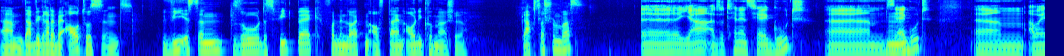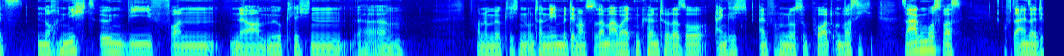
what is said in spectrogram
Ähm, da wir gerade bei Autos sind, wie ist denn so das Feedback von den Leuten auf dein Audi-Commercial? Gab es da schon was? Äh, ja, also tendenziell gut, ähm, sehr Mhm. gut, ähm, aber jetzt noch nicht irgendwie von einer möglichen, ähm, von einem möglichen Unternehmen, mit dem man zusammenarbeiten könnte oder so. Eigentlich einfach nur Support. Und was ich sagen muss, was auf der einen Seite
